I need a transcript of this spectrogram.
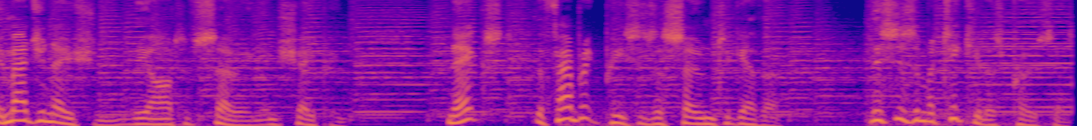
Imagination, the art of sewing and shaping. Next, the fabric pieces are sewn together. This is a meticulous process.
